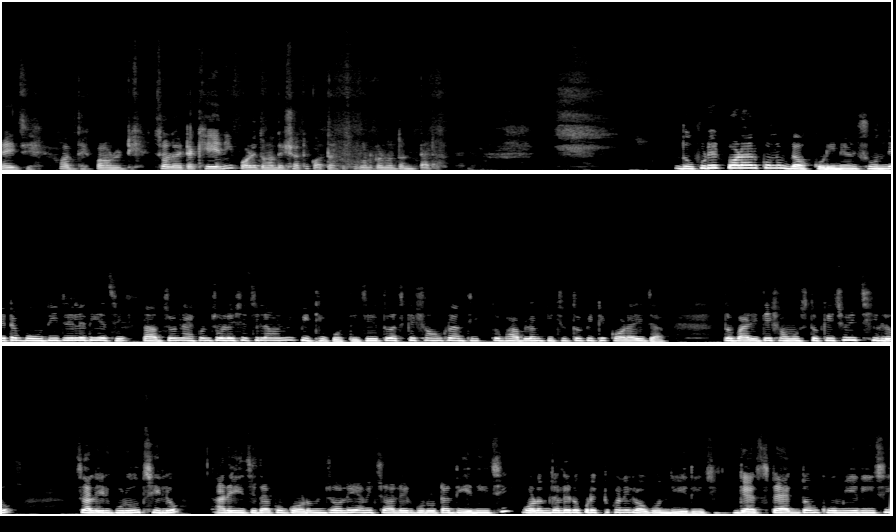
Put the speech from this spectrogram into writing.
এই যে, অর্ধেক পাউরুটি। চলো এটা খেয়ে নিই, পরে তোমাদের সাথে কথা এখনকার মতন, টাটা। দুপুরের পর আর কোনো ব্লগ করিনি। আর সন্ধেটা বৌদি জেলে দিয়েছে, তার জন্য এখন চলে এসেছিলাম আমি পিঠে করতে। যেহেতু আজকে সংক্রান্তি, তো ভাবলাম কিছু তো পিঠে করাই যাক। তো বাড়িতে সমস্ত কিছুই ছিল, চালের গুঁড়োও ছিল। আর এই যে দেখো, গরম জলে আমি চালের গুঁড়োটা দিয়ে নিয়েছি। গরম জলের ওপর একটুখানি লবণ দিয়ে দিয়েছি। গ্যাসটা একদম কমিয়ে দিয়েছি,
